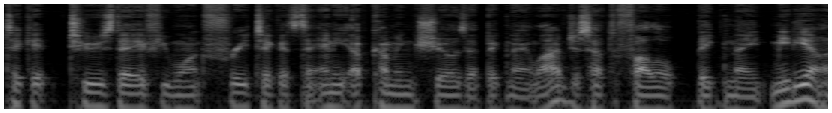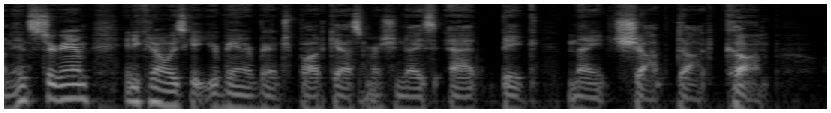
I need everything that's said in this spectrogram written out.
Ticket Tuesday if you want free tickets to any upcoming shows at Big Night Live. Just have to follow Big Night Media on Instagram. And you can always get your Banner Banter podcast merchandise at bignightshop.com.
